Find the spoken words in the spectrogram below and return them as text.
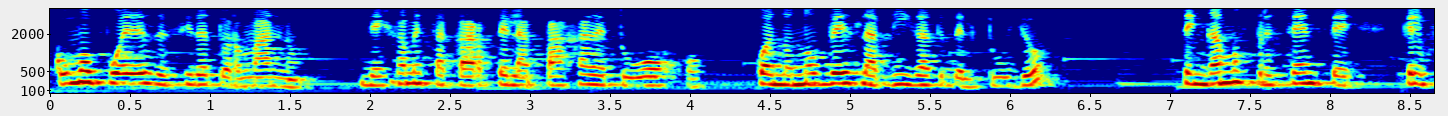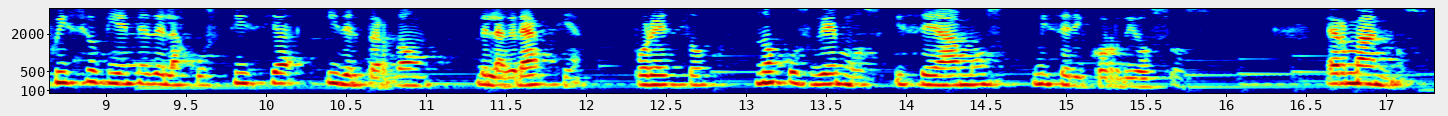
¿cómo puedes decir a tu hermano, déjame sacarte la paja de tu ojo, cuando no ves la viga del tuyo? Tengamos presente que el juicio viene de la justicia y del perdón, de la gracia. Por eso, no juzguemos y seamos misericordiosos. Hermanos,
